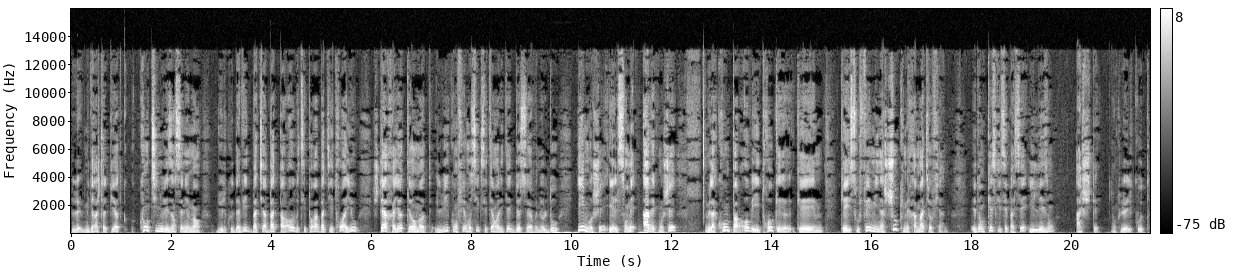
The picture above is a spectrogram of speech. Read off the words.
le Midrash Talpiot continue les enseignements du Yilkut David, Batia Bat Paro, Teomot. Lui confirme aussi que c'était en réalité deux sœurs, Venoldu, Im Moshe, et elles sont nées avec Moshe, la Krum Paro. Et donc, qu'est-ce qui s'est passé? Ils les ont achetés. Donc, le Yilkut,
